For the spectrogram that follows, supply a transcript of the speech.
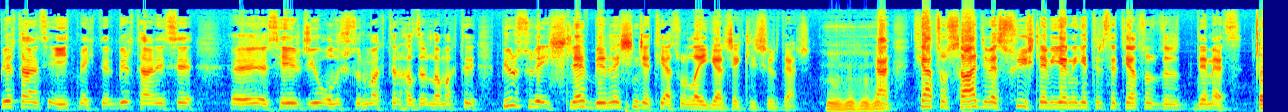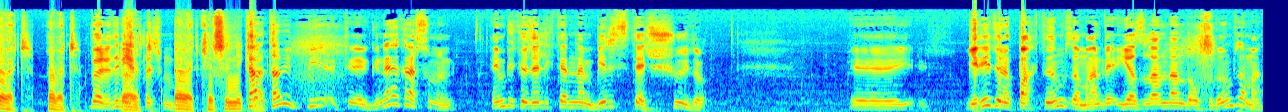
Bir tanesi eğitmektir. Bir tanesi e, seyirciyi oluşturmaktır, hazırlamaktır. Bir süre işlev birleşince tiyatro olayı gerçekleşir der. yani tiyatro sadece ve su işlevi yerine getirirse tiyatrodur demez. Evet, evet. Böyle de bir evet, yaklaşım var. Evet, kesinlikle. Ta, tabii bir, e, Güney Akarsu'nun en büyük özelliklerinden birisi de şuydu. Ee, geriye dönüp baktığım zaman ve yazılarından da okuduğum zaman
